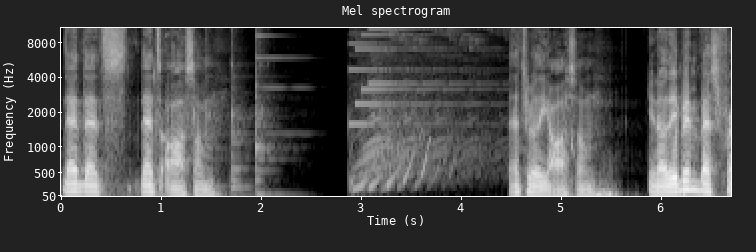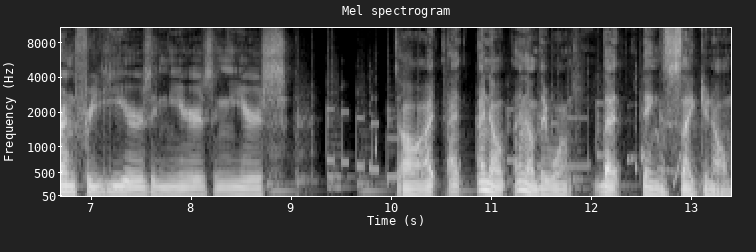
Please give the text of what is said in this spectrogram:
That that's that's awesome. That's really awesome. You know, they've been best friends for years and years and years. So I I, I know I know they won't let things like, you know,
